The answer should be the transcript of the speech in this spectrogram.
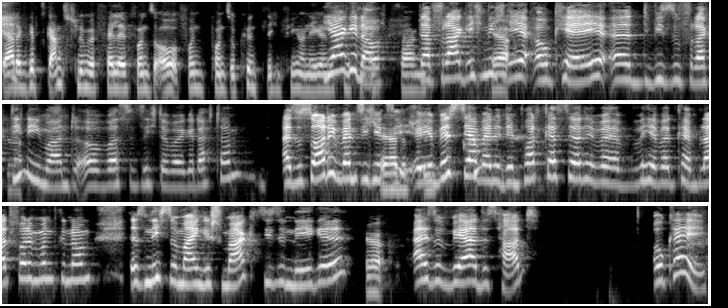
ja, da gibt es ganz schlimme Fälle von so, von, von so künstlichen Fingernägeln. Ja, genau. Da frage ich mich ja. eh, okay, äh, wieso fragt ja. die niemand, äh, was sie sich dabei gedacht haben? Also sorry, wenn sich jetzt, ja, ihr, ihr wisst ja, wenn ihr den Podcast hört, hier, hier, wird kein Blatt vor den Mund genommen. Das ist nicht so mein Geschmack, diese Nägel. Ja. Also wer das hat, okay.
